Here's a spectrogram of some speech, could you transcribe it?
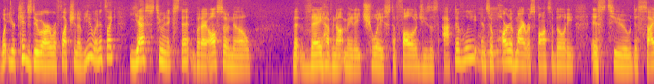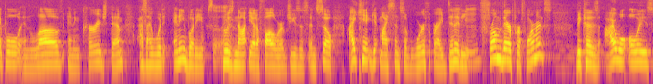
what your kids do are a reflection of you. And it's like, yes, to an extent, but I also know that they have not made a choice to follow Jesus actively. And so mm-hmm. part of my responsibility is to disciple and love and encourage them as I would anybody who Absolutely. is not yet a follower of Jesus. And so I can't get my sense of worth or identity mm-hmm. from their performance because I will always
